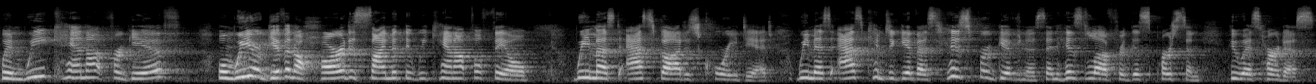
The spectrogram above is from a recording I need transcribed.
When we cannot forgive, when we are given a hard assignment that we cannot fulfill, we must ask God as Corrie did. We must ask Him to give us His forgiveness and His love for this person who has hurt us.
